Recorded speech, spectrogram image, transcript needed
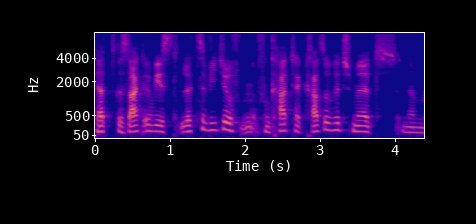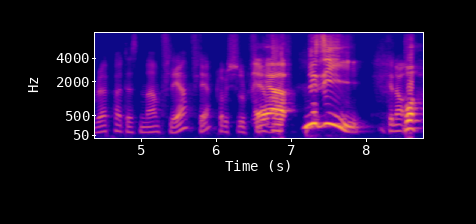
der hat gesagt, irgendwie das letzte Video von Katja Krasovic mit einem Rapper, dessen Namen Flair, Flair, glaube ich, Flair. Ja, Lizzy! Genau. Wo,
